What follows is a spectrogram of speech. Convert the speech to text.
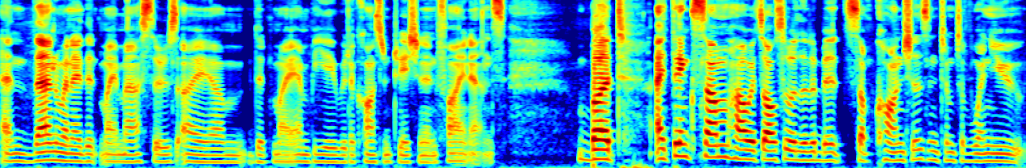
And then when I did my master's, I um, did my MBA with a concentration in finance. But I think somehow it's also a little bit subconscious in terms of when you,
